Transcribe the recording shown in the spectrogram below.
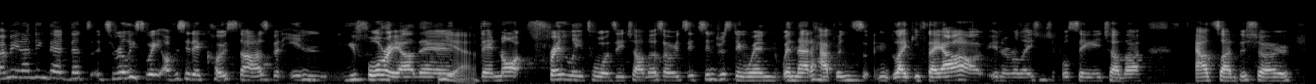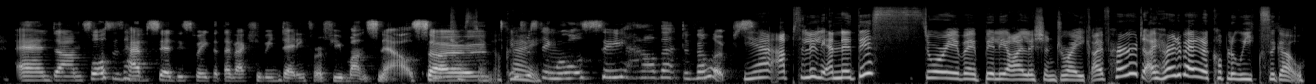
I mean, I think that that's it's really sweet. Obviously, they're co-stars, but in Euphoria, they're Yeah. they're not friendly towards each other. So it's it's interesting when when that happens. Like if they are in a relationship or seeing each other outside of the show. And um, sources have said this week that they've actually been dating for a few months now. So Interesting, okay. interesting. We will see how that develops. Yeah, absolutely. And now this story about Billie Eilish and Drake, I've heard I heard about it a couple of weeks ago,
